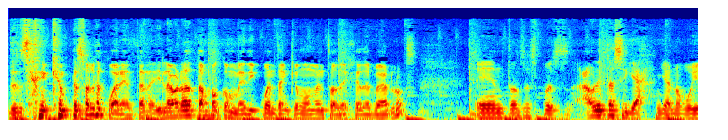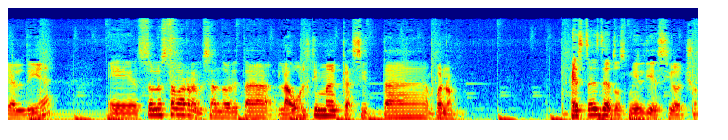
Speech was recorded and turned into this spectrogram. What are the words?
desde que empezó la cuarentena y la verdad tampoco me di cuenta en qué momento dejé de verlos. Entonces pues ahorita sí ya, ya no voy al día. Eh, solo estaba revisando ahorita la última casita, bueno, esta es de 2018,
